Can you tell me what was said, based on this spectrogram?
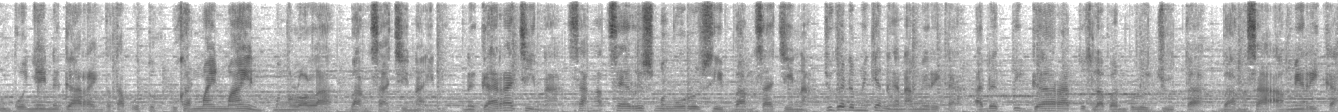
mempunyai negara yang tetap utuh? Bukan main-main mengelola bangsa Cina ini. Negara Cina sangat serius mengurusi bangsa Cina. Juga demikian dengan Amerika. Ada 380 juta bangsa Amerika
